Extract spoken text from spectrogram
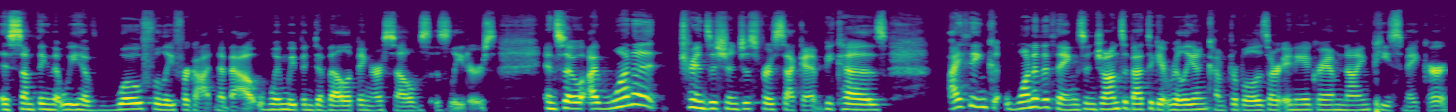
is something that we have woefully forgotten about when we've been developing ourselves as leaders. And so I want to transition just for a second because I think one of the things, and John's about to get really uncomfortable is our Enneagram 9 peacemaker,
